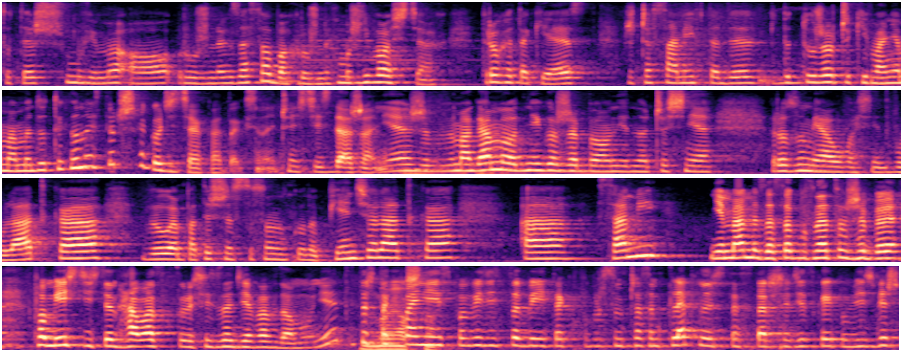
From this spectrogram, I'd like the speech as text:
to też mówimy o różnych zasobach, różnych możliwościach. Trochę tak jest, że czasami wtedy zbyt duże oczekiwania mamy do tego najstarszego dzieciaka, tak się najczęściej zdarza, nie? że wymagamy od niego, żeby on jednocześnie rozumiał właśnie dwulatka, był empatyczny w stosunku do pięciolatka, a sami nie mamy zasobów na to, żeby pomieścić ten hałas, który się zadziewa w domu, nie? To też no tak jasne. fajnie jest powiedzieć sobie i tak po prostu czasem klepnąć to starsze dziecko i powiedzieć, wiesz,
